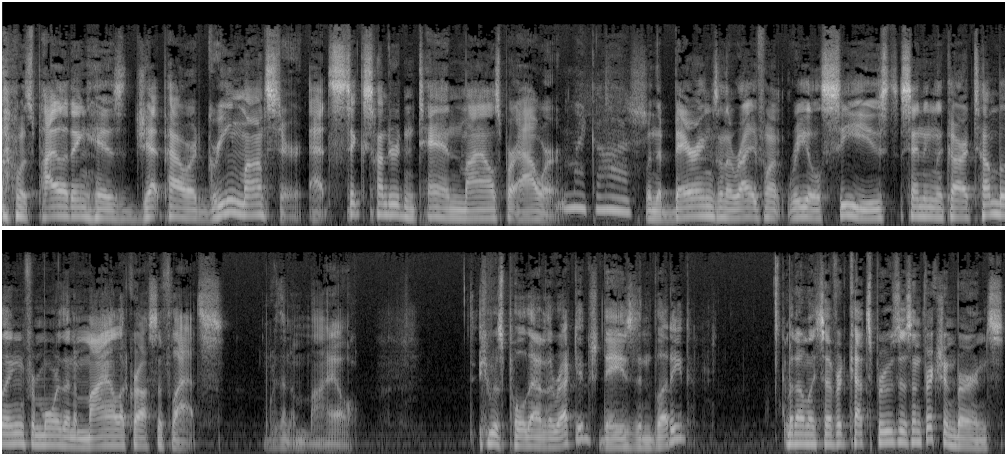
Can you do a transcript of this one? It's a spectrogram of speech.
was piloting his jet powered Green Monster at 610 miles per hour Oh my gosh. when the bearings on the right front wheel seized, sending the car tumbling for more than a mile across the flats. More than a mile. He was pulled out of the wreckage, dazed and bloodied, but only suffered cuts, bruises, and friction burns.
